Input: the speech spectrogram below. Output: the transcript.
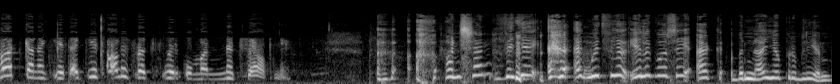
Wat kan ek eet? Ek eet alles wat voorkom, maar niks help nie. Anshan, weet jy, ek moet vir jou eerlikwaar sê, ek beny jou probleem.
